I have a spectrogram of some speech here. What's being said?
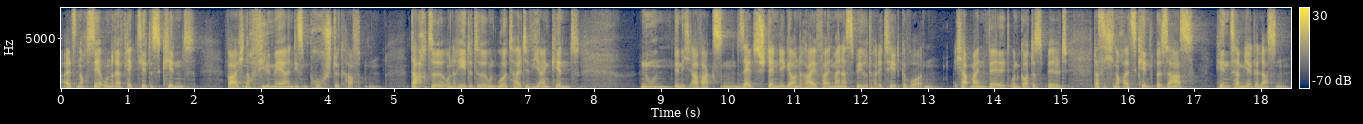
als noch sehr unreflektiertes Kind, war ich noch viel mehr in diesem Bruchstückhaften, dachte und redete und urteilte wie ein Kind. Nun bin ich erwachsen, selbstständiger und reifer in meiner Spiritualität geworden. Ich habe mein Welt- und Gottesbild, das ich noch als Kind besaß, hinter mir gelassen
